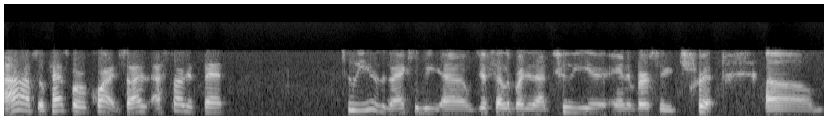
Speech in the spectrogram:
Ah, so passport required. So I, I started that two years ago. Actually, we uh, just celebrated our two-year anniversary trip. Um,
